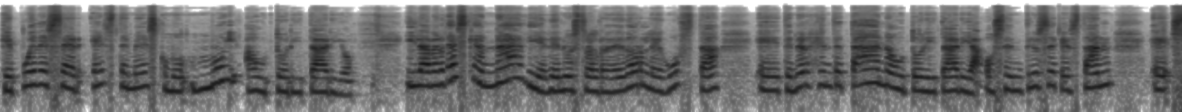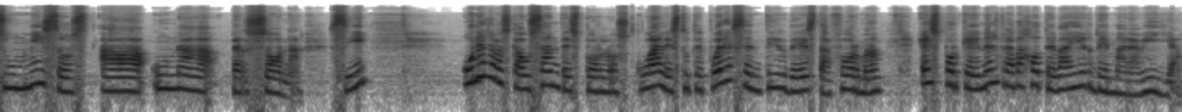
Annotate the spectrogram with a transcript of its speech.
que puede ser este mes como muy autoritario. Y la verdad es que a nadie de nuestro alrededor le gusta eh, tener gente tan autoritaria o sentirse que están eh, sumisos a una persona, ¿sí? Uno de los causantes por los cuales tú te puedes sentir de esta forma es porque en el trabajo te va a ir de maravilla.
